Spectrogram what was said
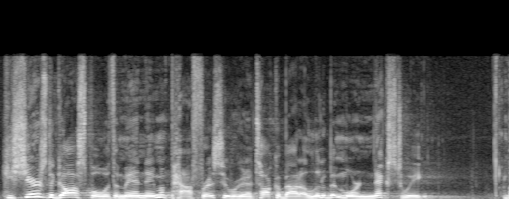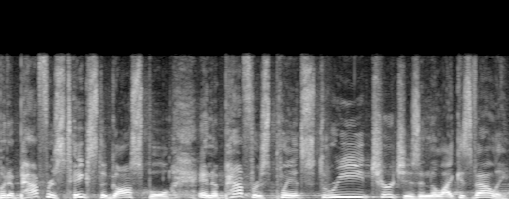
He shares the gospel with a man named Epaphras, who we're going to talk about a little bit more next week. But Epaphras takes the gospel, and Epaphras plants three churches in the Lycus Valley.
